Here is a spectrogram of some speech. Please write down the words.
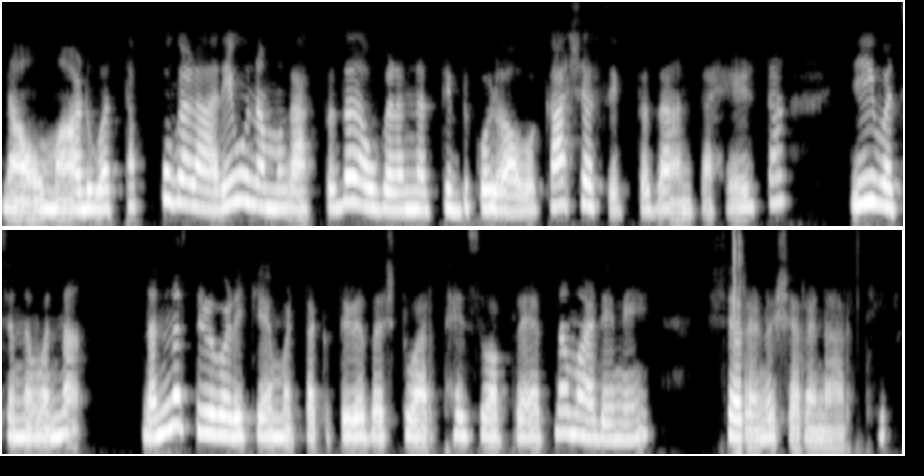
ನಾವು ಮಾಡುವ ತಪ್ಪುಗಳ ಅರಿವು ನಮಗಾಗ್ತದ ಅವುಗಳನ್ನು ತಿದ್ದುಕೊಳ್ಳೋ ಅವಕಾಶ ಸಿಗ್ತದ ಅಂತ ಹೇಳ್ತಾ ಈ ವಚನವನ್ನು ನನ್ನ ತಿಳುವಳಿಕೆಯ ಮಟ್ಟಕ್ಕೆ ತಿಳಿದಷ್ಟು ಅರ್ಥೈಸುವ ಪ್ರಯತ್ನ ಮಾಡೀನಿ. ಶರಣು ಶರಣಾರ್ಥಿ.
